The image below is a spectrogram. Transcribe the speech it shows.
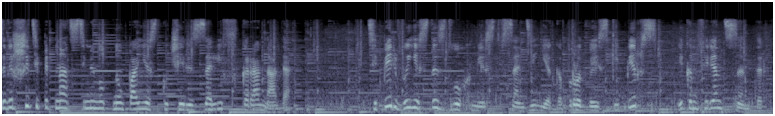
Совершите 15-минутную поездку через залив в Коронадо. Теперь выезд из двух мест в Сан-Диего – Бродвейский пирс и конференц-центр –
